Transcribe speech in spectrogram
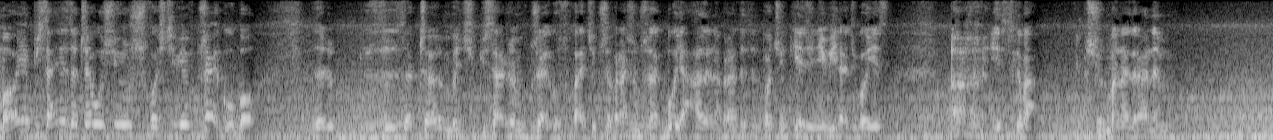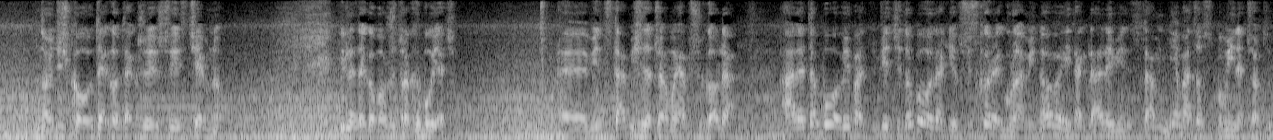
moje pisanie zaczęło się już właściwie w brzegu, bo z, z, zacząłem być pisarzem w brzegu. Słuchajcie, przepraszam, że tak buja, ale naprawdę ten pociąg jedzie, nie widać, bo jest, jest chyba siódma nad ranem, no gdzieś koło tego, także jeszcze jest ciemno. I dlatego może trochę bujać. E, więc tam mi się zaczęła moja przygoda, ale to było, wie, wiecie, to było takie wszystko regulaminowe i tak dalej, więc tam nie ma co wspominać o tym.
